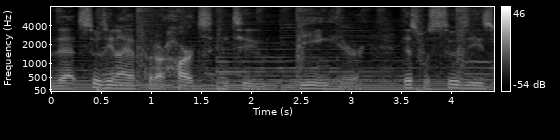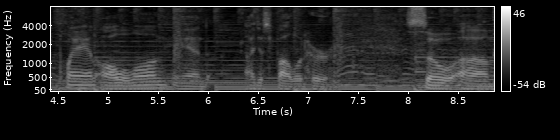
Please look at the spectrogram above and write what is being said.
that Susie and I have put our hearts into being here. This was Susie's plan all along, and I just followed her. So, um,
